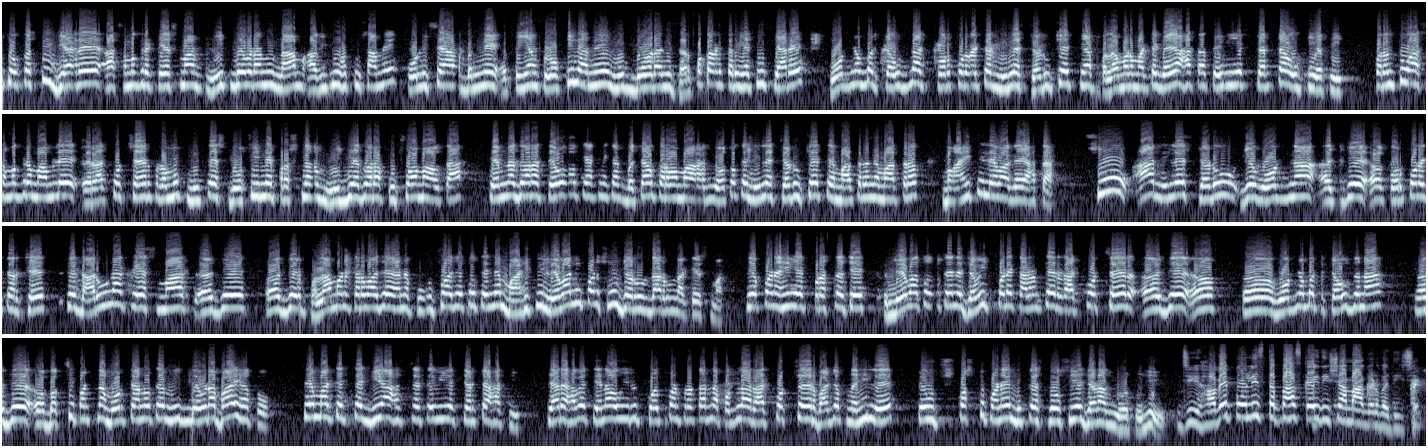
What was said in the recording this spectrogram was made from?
ચોક્કસથી જ્યારે આ સમગ્ર કેસમાં નીત દેવડાનું નામ આવ્યું હતું સામે, પોલીસે આ બંને પ્રિયંક લોકિલ અને નીત દેવડાની ધરપકડ કરી હતી, ત્યારે વોર્ડ નંબર ચૌદ ના કોર્પોરેટર નિલેશ જડુચે ત્યાં ભલામણ માટે ગયા હતા તેવી એક ચર્ચા ઉઠી હતી. પરંતુ આ સમગ્ર મામલે રાજકોટ શહેર પ્રમુખ નિતેશ જોશીને પ્રશ્ન મીડિયા દ્વારા પૂછવામાં આવતા, તેમના દ્વારા તેઓ ક્યાંક ને ક્યાંક બચાવ કરવામાં આવ્યો હતો કે નિલેશ જડુ છે તે માત્ર ને માત્ર માહિતી લેવા ગયા હતા. શું આ નિલેશ જડુ જે વોર્ડના જે કોર્પોરેટર છે, તે દારૂના કેસમાં જે જે ભલામણ કરવા જાય અને પૂછવા જાય તો તેને માહિતી લેવાની પણ શું જરૂર દારૂના કેસમાં? તે પણ અહીં એક પ્રશ્ન છે. લેવા તો તેને જવી જ પડે કારણ કે રાજકોટ શહેર જે વોર્ડ નંબર ચૌદ ના જે બક્ષી પંચના મોરચાનો તે મિત દેવડાભાઈ હતો. તે માટે તે ગયા હશે તેવી એક ચર્ચા હતી. ત્યારે હવે તેના વિરુદ્ધ કોઈ પણ પ્રકારના પગલા રાજકોટ શહેર ભાજપ નહીં લે તેવું સ્પષ્ટપણે મુકેશ દોશીએ જણાવ્યું હતું. જી. જી હવે પોલીસ તપાસ કઈ દિશામાં આગળ વધી છે?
